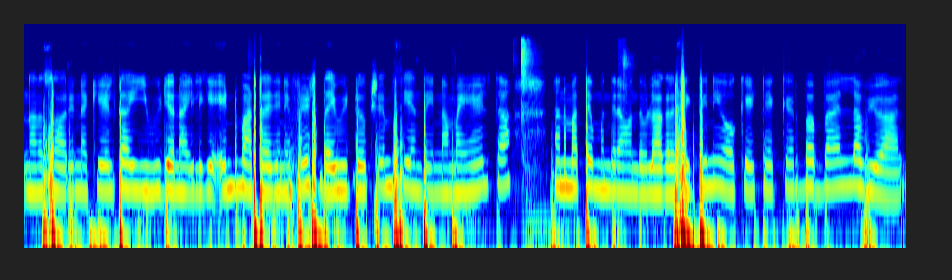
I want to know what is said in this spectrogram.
ನಾನು ಸಾರಿನ ಕೇಳ್ತಾ ಈ ವಿಡಿಯೋನ ಇಲ್ಲಿಗೆ ಎಂಡ್ ಮಾಡ್ತಾ ಇದ್ದೀನಿ ಫ್ರೆಂಡ್ಸ್ ದಯವಿಟ್ಟು ಕ್ಷಮಿಸಿ ಅಂತ ಇನ್ನೊಮ್ಮೆ ಹೇಳ್ತಾ ನಾನು ಮತ್ತೆ ಮುಂದಿನ ಒಂದು ವ್ಲಾಗಲ್ಲಿ ಸಿಗ್ತೀನಿ. Okay take care bye love you all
